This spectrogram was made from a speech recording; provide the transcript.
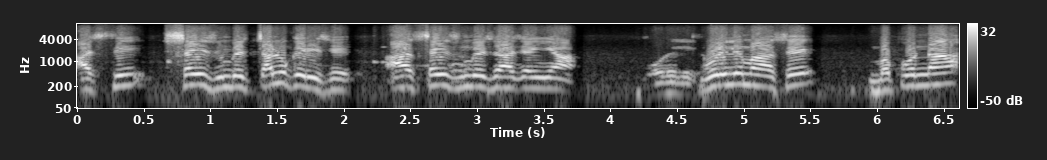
આજથી સહી ઝુંબેશ ચાલુ કરી છે. આ સહી ઝુંબેશ આજે અહીંયા બોરેલીમાં હશે. બપોરના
